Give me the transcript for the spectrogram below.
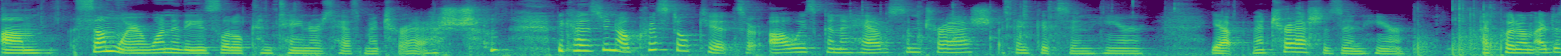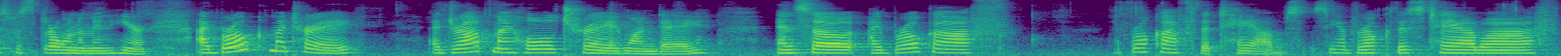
Um, somewhere, one of these little containers has my trash. because, you know, crystal kits are always going to have some trash. I think it's in here. Yep, my trash is in here. I put them, I just was throwing them in here. I broke my tray. I dropped my whole tray one day. And so I broke off, I broke off the tabs. See, I broke this tab off.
